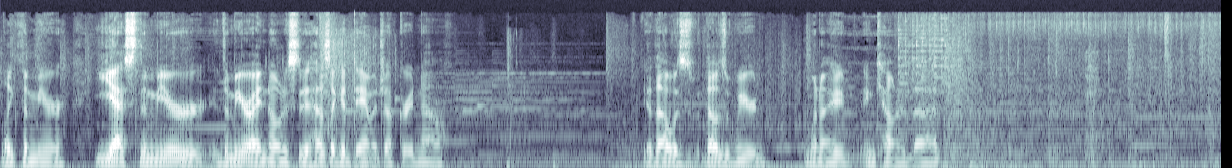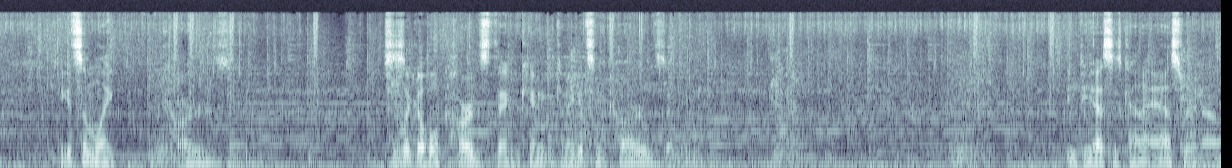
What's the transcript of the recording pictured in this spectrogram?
Like the mirror? Yes, the mirror the mirror I noticed it has like a damage upgrade now. Yeah, that was that was weird when I encountered that. Get some like cards. This is like a whole cards thing. Can can I get some cards? I mean DPS is kinda ass right now.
